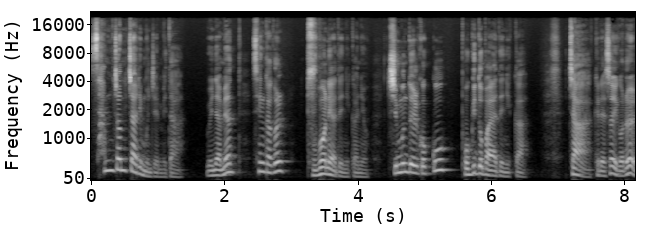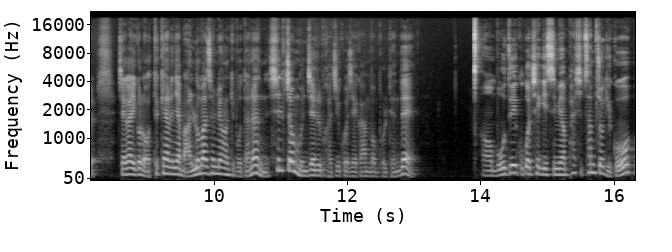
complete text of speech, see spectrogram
3점짜리 문제입니다. 왜냐하면 생각을 두 번 해야 되니까요. 지문도 읽었고 보기도 봐야 되니까. 자, 그래서 이거를 제가 이걸 어떻게 하느냐 말로만 설명하기보다는 실전 문제를 가지고 제가 한번 볼 텐데 어, 모두의 국어 책이 있으면 83쪽이고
